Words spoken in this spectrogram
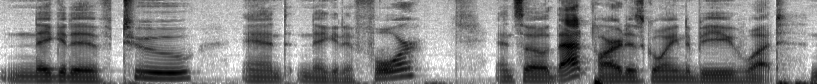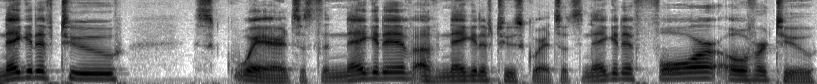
negative 2 and negative 4. And so that part is going to be what? Negative 2 squared. So it's the negative of negative 2 squared. So it's negative 4 over 2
